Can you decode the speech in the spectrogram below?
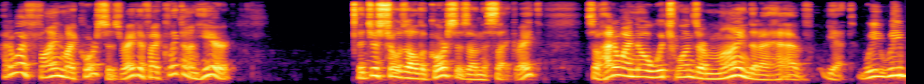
how do I find my courses right? If I click on here it just shows all the courses on the site right? So how do I know which ones are mine that I have yet? We we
